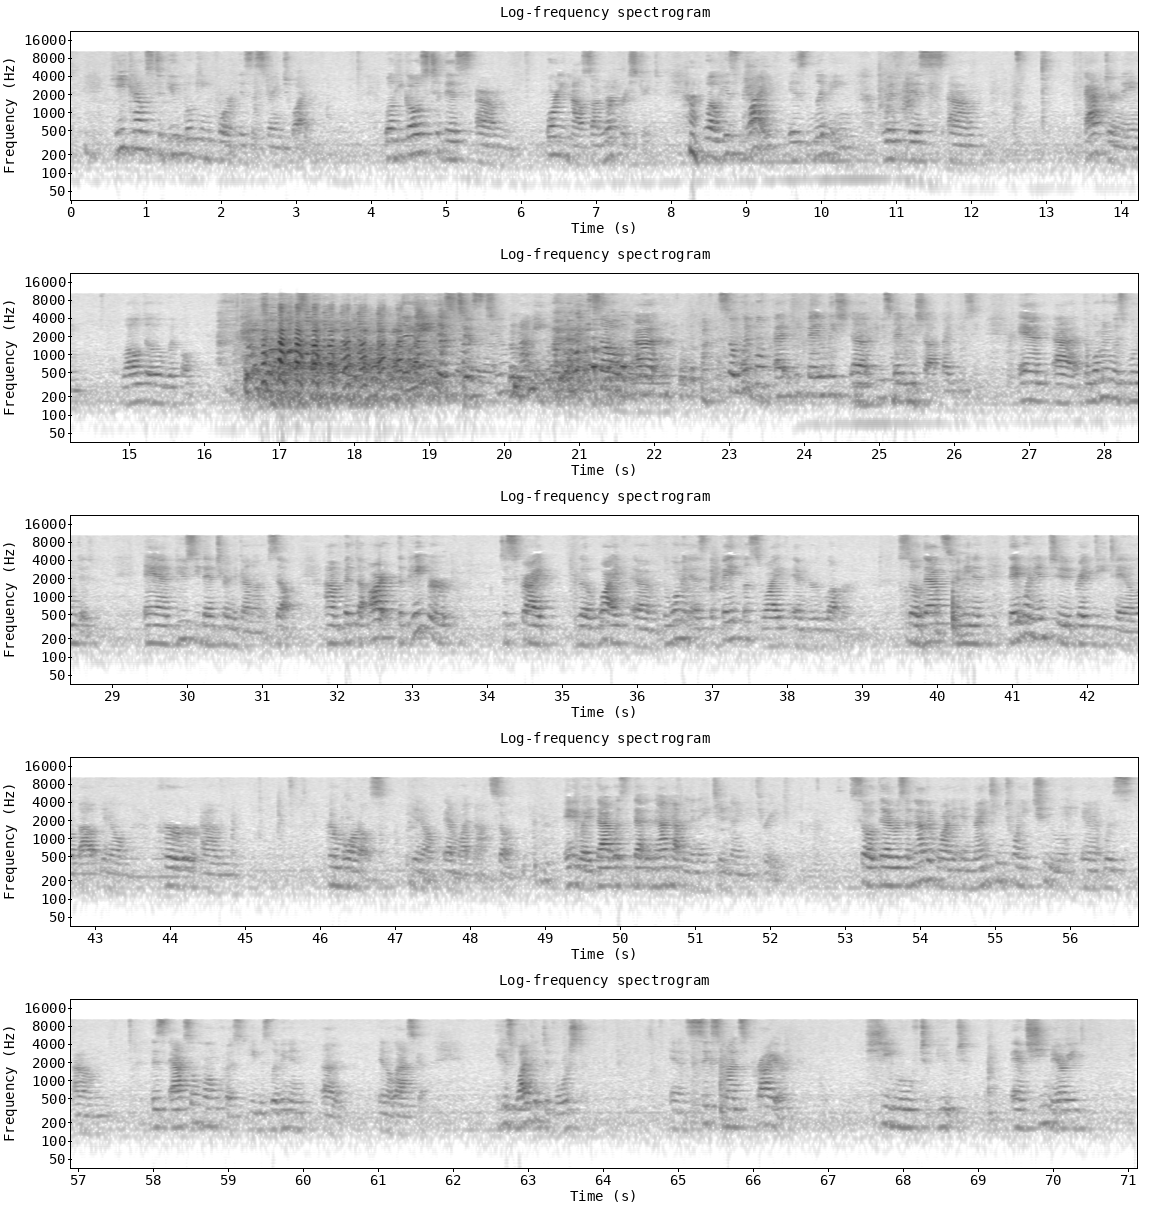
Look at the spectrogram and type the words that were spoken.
he comes to Butte looking for his estranged wife. Well, he goes to this um, boarding house on Mercury Street. Well, his wife is living with this um, actor named Waldo Whipple. The name is just too funny. So, uh, so Whipple, uh, he fatally, sh- uh, he was fatally shot by Busey. And uh, the woman was wounded. And Busey then turned the gun on himself. Um, But the art, the paper described the wife, um, the woman as the faithless wife and her lover. So that's, I mean, they went into great detail about, you know, her, um, her morals, you know, and whatnot, so. Anyway, that was, that, and that happened in eighteen ninety-three. So there was another one in nineteen twenty-two, and it was, um, this Axel Holmquist, he was living in, uh, in Alaska. His wife had divorced him, and six months prior, she moved to Butte, and she married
